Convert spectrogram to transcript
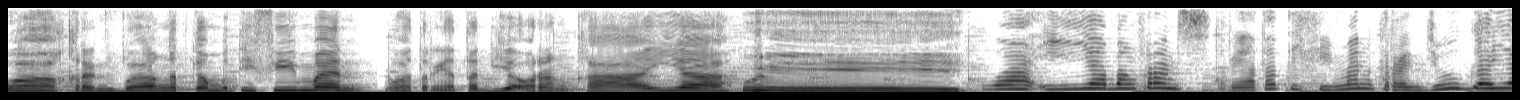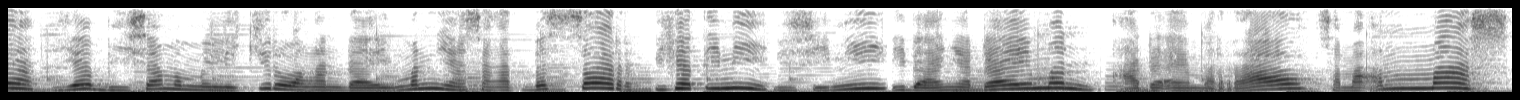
Wah, keren banget kamu TV Man. Wah, ternyata dia orang kaya. Wih. Wah iya Bang Franz, ternyata TV Man keren juga ya. Dia bisa memiliki ruangan diamond yang sangat besar. Lihat ini, di sini tidak hanya diamond, ada emerald sama emas.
